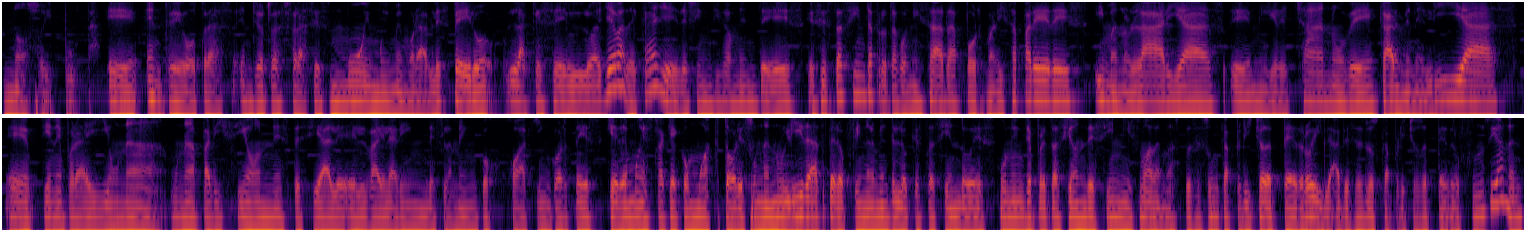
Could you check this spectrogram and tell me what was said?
no soy puta. Eh, entre, otras, entre otras frases muy, muy memorables, pero la que se lo lleva de calle definitivamente es, es esta cinta protagonizada por Marisa Paredes, Imanol Arias, eh, Miguel Echanove, Carmen Elías, eh, tiene por ahí una, una aparición especial el bailarín de flamenco Joaquín Cortés, que demuestra que como actor es una nulidad, pero finalmente lo que está haciendo es una interpretación de sí mismo, además pues es un capricho de Pedro y a veces los caprichos de Pedro funcionan.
